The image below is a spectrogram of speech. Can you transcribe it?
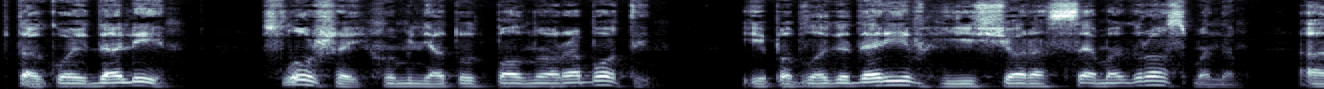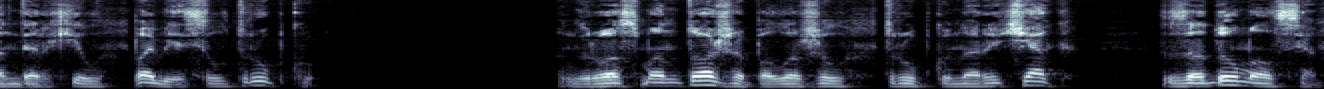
«В такой дали. Слушай, у меня тут полно работы». И, поблагодарив еще раз Сэма Гроссмана, Андерхилл повесил трубку. Гроссман тоже положил трубку на рычаг, задумался,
